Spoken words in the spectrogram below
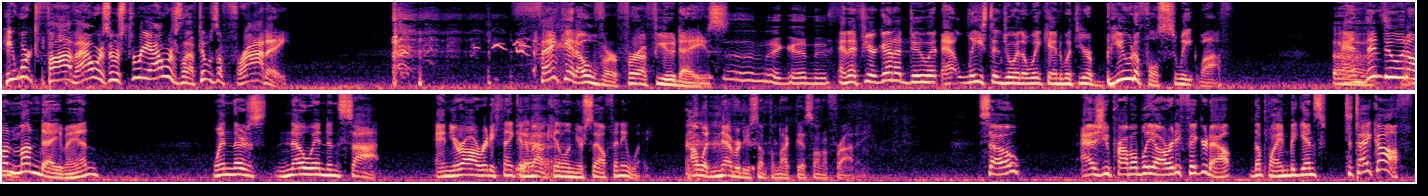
he worked five hours. There was three hours left. It was a Friday. Think it over for a few days. Oh my goodness. And if you're going to do it, at least enjoy the weekend with your beautiful sweet wife. and then do it on Monday, man. When there's no end in sight. And you're already thinking about killing yourself anyway. I would never do something like this on a Friday. So, as you probably already figured out, the plane begins to take off.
